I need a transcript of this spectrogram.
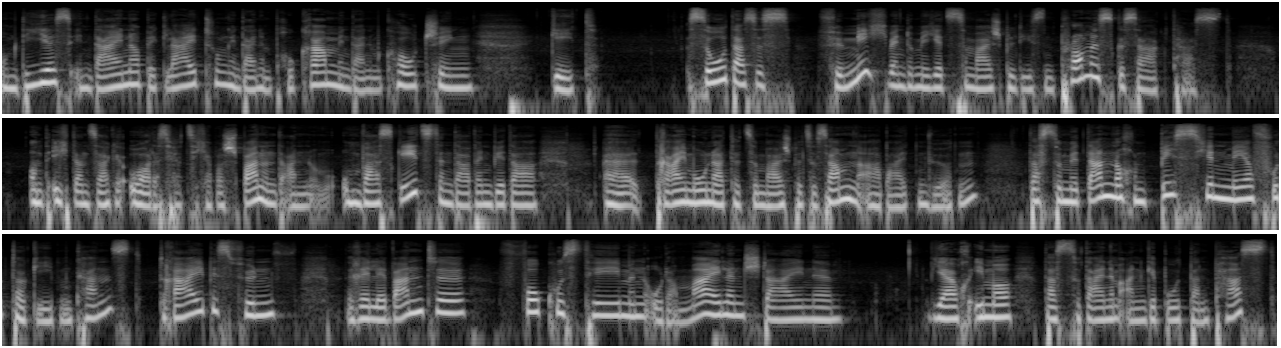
um die es in deiner Begleitung, in deinem Programm, in deinem Coaching geht. So dass es für mich, wenn du mir jetzt zum Beispiel diesen Promise gesagt hast und ich dann sage, oh, das hört sich aber spannend an, um was geht es denn da, wenn wir da äh, drei Monate zum Beispiel zusammenarbeiten würden, dass du mir dann noch ein bisschen mehr Futter geben kannst, drei bis fünf relevante Fokusthemen oder Meilensteine, wie auch immer das zu deinem Angebot dann passt,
